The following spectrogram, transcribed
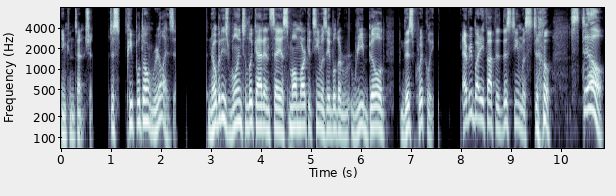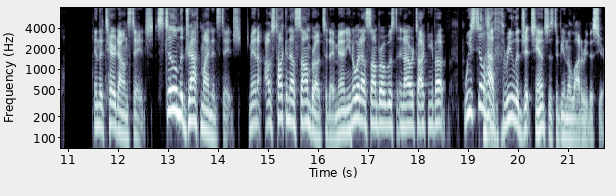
in contention. Just people don't realize it. Nobody's willing to look at it and say a small market team was able to rebuild this quickly. Everybody thought that this team was still, still in the teardown stage, still in the draft minded stage. Man, I was talking to El Sombro today, man. You know what El Sombro was and I were talking about? We still have three legit chances to be in the lottery this year.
